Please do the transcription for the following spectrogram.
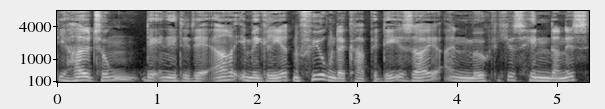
die Haltung der in die DDR emigrierten Führung der KPD sei ein mögliches Hindernis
